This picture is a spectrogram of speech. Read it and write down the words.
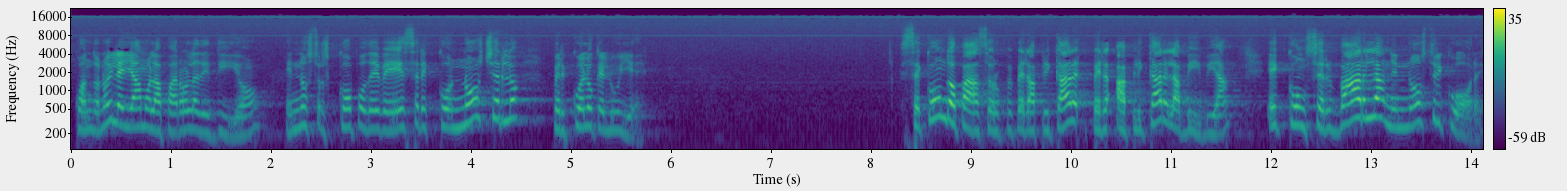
Quando noi leggiamo la parola di Dio, il nostro scopo deve essere conoscerlo per quello che Lui è. Secondo passo per applicare, per applicare la Bibbia è conservarla nei nostri cuori.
